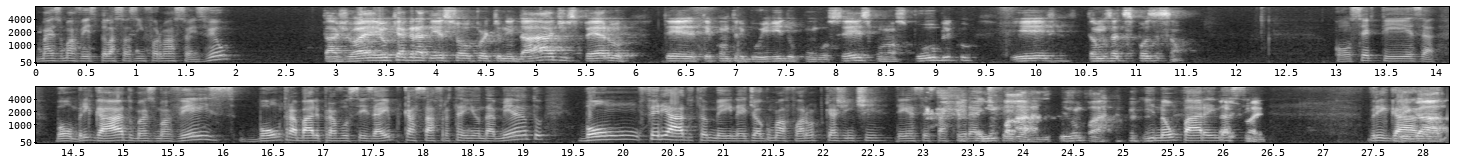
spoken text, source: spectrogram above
mais uma vez pelas suas informações, viu? Tá, joia. Eu que agradeço a oportunidade. Espero ter, ter contribuído com vocês, com o nosso público e estamos à disposição. Com certeza. Bom, obrigado mais uma vez. Bom trabalho para vocês aí, porque a safra está em andamento. Bom feriado também, né? De alguma forma, porque a gente tem a sexta-feira aí de feriado. Para, e não para. E não para ainda assim. Obrigado. Obrigado.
